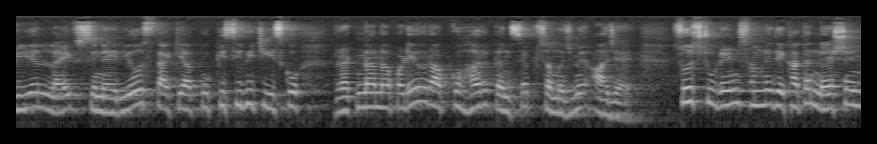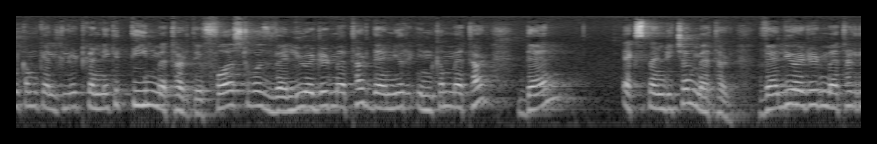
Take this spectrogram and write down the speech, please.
real life scenarios ताकि आपको किसी भी चीज़ को रटना ना पड़े और आपको हर कंसेप्ट समझ में आ जाए। सो so, स्टूडेंट्स हमने देखा था नेशनल इनकम कैलकुलेट करने के तीन मेथड थे। First was value added method then your income method then expenditure method value added method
